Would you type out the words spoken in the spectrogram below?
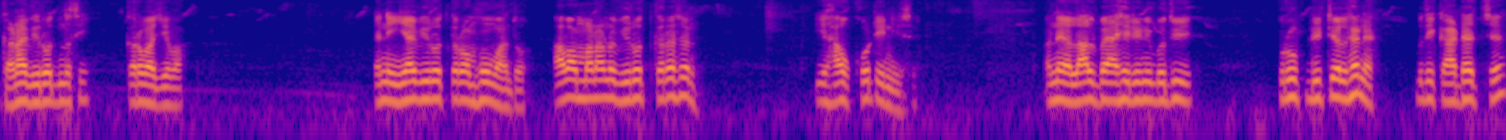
ઘણા વિરોધ નથી કરવા જેવા. એને અહીંયા વિરોધ કરવામાં શું વાંધો? આવા માણાનો વિરોધ કરે છે ને, એ હાવ ખોટીની છે. અને લાલભાઈ આહિરીની બધી પ્રૂફ ડિટેલ છે ને, બધી કાઢે જ છે.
